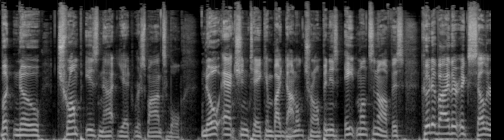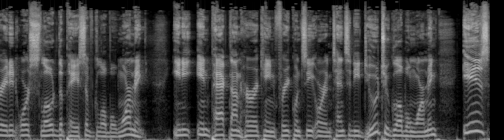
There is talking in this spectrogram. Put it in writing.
But no, Trump is not yet responsible. No action taken by Donald Trump in his eight months in office could have either accelerated or slowed the pace of global warming. Any impact on hurricane frequency or intensity due to global warming is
